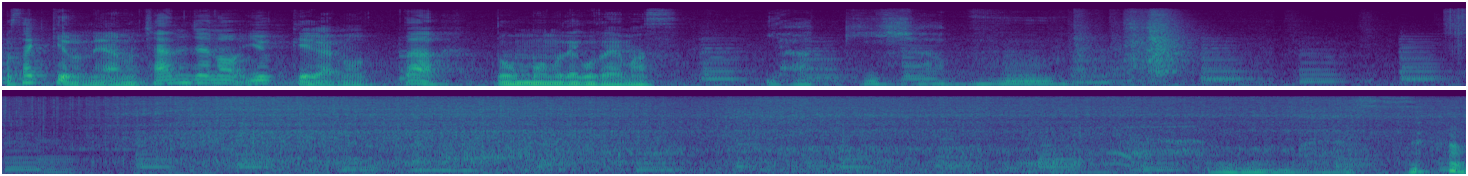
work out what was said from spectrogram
たさっきのねあのチャンジャのユッケが乗った丼物でございます。焼きしゃぶ。もう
